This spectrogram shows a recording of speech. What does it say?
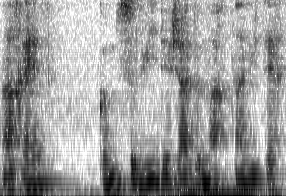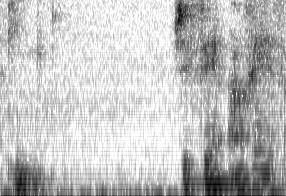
Un rêve comme celui déjà de Martin Luther King. J'ai fait un rêve.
